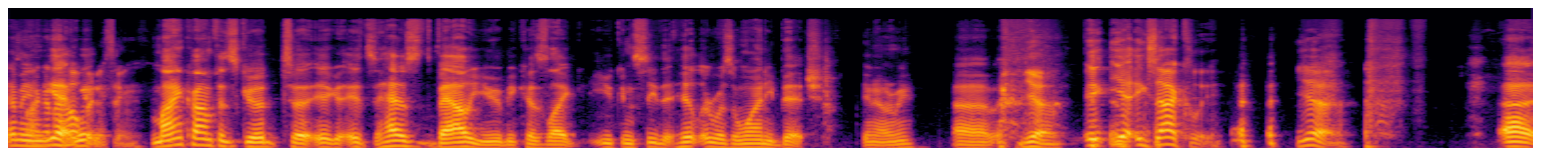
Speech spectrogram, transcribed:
I mean, yeah, we- anything. Mein Kampf is good to it, it has value because like you can see that Hitler was a whiny bitch. You know what I mean? Uh, Yeah. I- yeah, exactly. Yeah. Uh,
